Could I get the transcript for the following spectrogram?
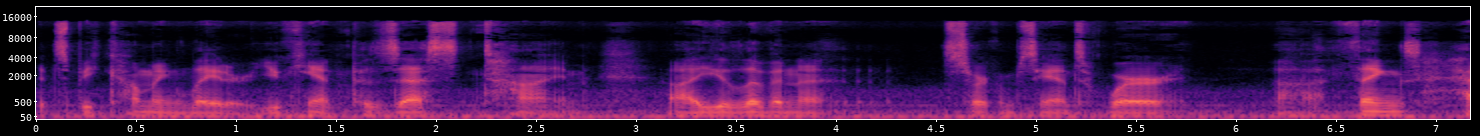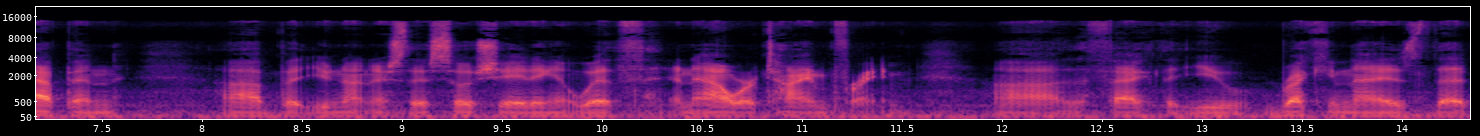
it's becoming later. You can't possess time. Uh, you live in a circumstance where uh, things happen, uh, but you're not necessarily associating it with an hour time frame. Uh, the fact that you recognize that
